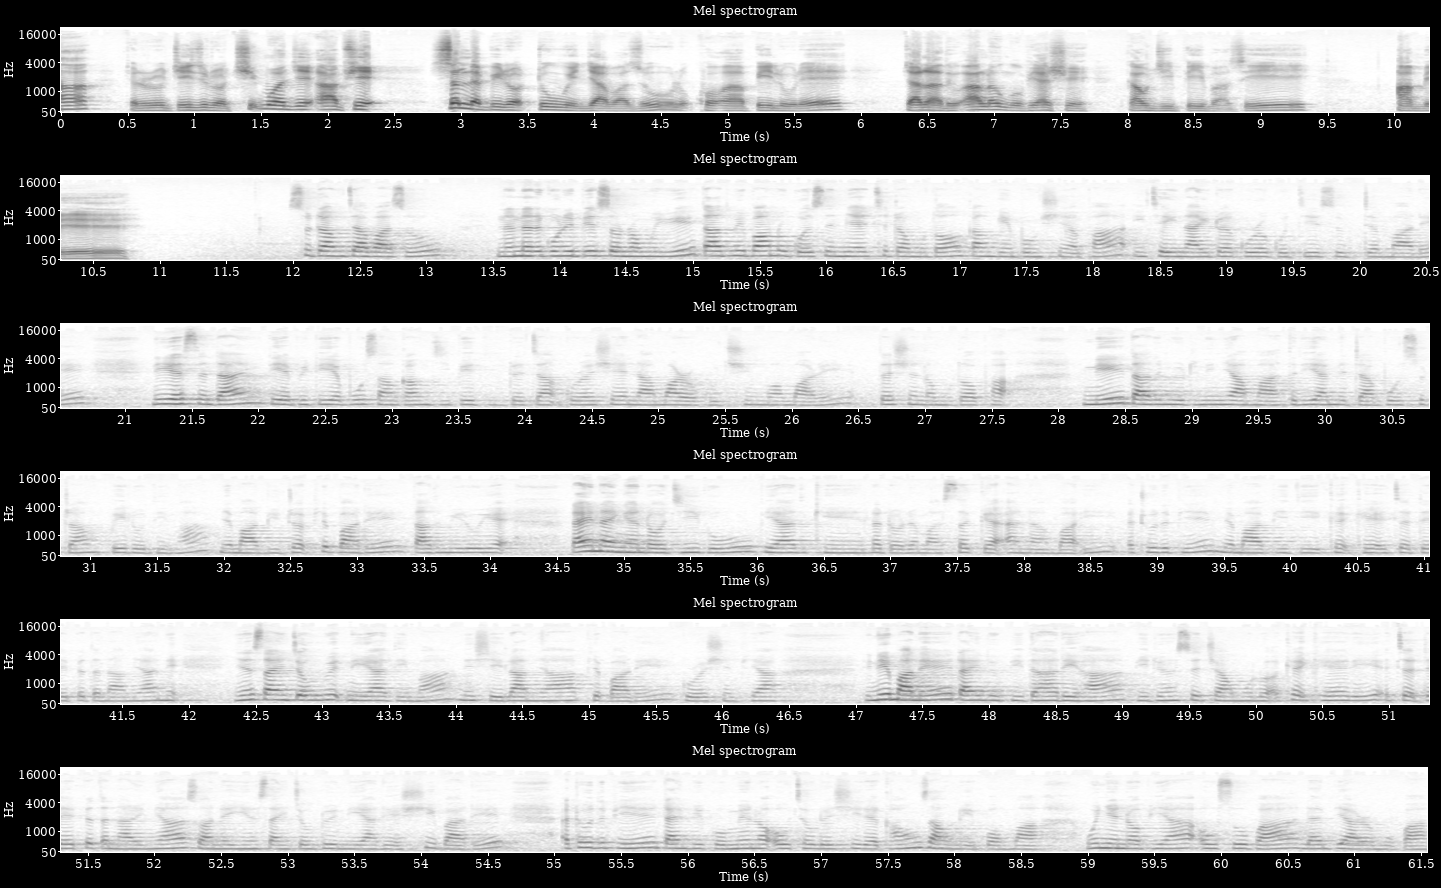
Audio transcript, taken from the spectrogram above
ကျွန်တော်တို့ကျေးဇူးတော်ချီးမွမ်းခြင်းအဖြစ်ဆက်လက်ပြီးတော့တူးဝင်ကြပါစို့လို့ခွန်အားပေးလိုတယ်။ကျမ်းစာသူအလုံးကိုဘုရားရှင်ကောင်းချီးပေးပါစေ။အာမင်ဆုတောင်းကြပါစို့နန္ဒကုဏီပြည့်စုံတော်မူ၍တာသမီပေါင်းတို့ကိုဆင်မြဲချစ်တော်မူသောကောင်းကင်ဘုံရှင်အဖာဤချိန်၌အတွက်ကိုရောကိုယေရှုတင်ပါတယ်။နေ့ရက်စင်တိုင်းတရပီတရပို့ဆောင်ကောင်းကြီးပေးသူတို့ကြောင့်ကိုရရှင်နာမတော်ကိုချီးမွမ်းပါတယ်။အသက်ရှင်တော်မူသောဖဒီ နေ့တာသမီတို့ဒီနေ့ညမှာတတိယမေတ္တာပို့ဆုတောင်းပေးလိုသည်မှာမြန်မာပြည်အတွက်ဖြစ်ပါတယ်။တာသမီတို့ရဲ့တိုင်းနိုင်ငံတော်ကြီးကိုဘုရားသခင်လက်တော်ထဲမှာစက္ကန့်အနံပါ၏အထူးသဖြင့်မြန်မာပြည်ဒီခက်ခဲအကျက်တဲပြဿနာများနှင့်ရင်ဆိုင်ကြုံတွေ့နေရသည်မှာနေရှည်လများဖြစ်ပါတယ်ကိုရရှင်ဘုရား ဒီနေ့မှလည်းတိုင်းသူပြည်သားတွေဟာပြည်တွင်းစစ်ကြောင့်မလို့အခက်အခဲတွေအကျက်တဲပြဿနာတွေများစွာနဲ့ရင်ဆိုင်ကြုံတွေ့နေရတဲ့ရှိပါတယ်အထူးသဖြင့်တိုင်းပြည်ကိုမင်းလောအုပ်ချုပ်လို့ရှိတဲ့ခေါင်းဆောင်တွေအပေါ်မှာဝိညာဉ်တော်ဘုရားအုပ်ဆိုးပါလမ်းပြတော်မူပါ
